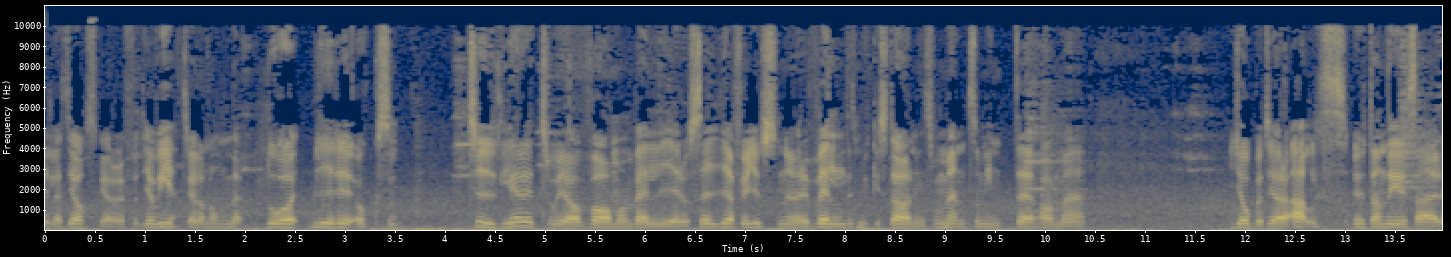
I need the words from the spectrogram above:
eller att jag ska göra det. För jag vet redan om det. Då blir det också tydligare tror jag vad man väljer att säga. För just nu är det väldigt mycket störningsmoment som inte har med jobbet att göra alls. Utan det är så här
